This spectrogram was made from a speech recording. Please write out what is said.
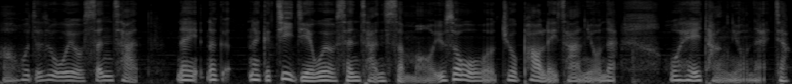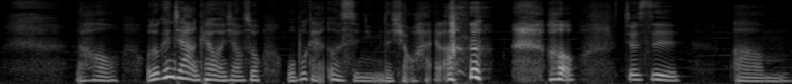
啊，或者是我有生产那那个那个季节我有生产什么，有时候我就泡擂茶牛奶或黑糖牛奶这样。然后我都跟家长开玩笑说，我不敢饿死你们的小孩啦。然后就是嗯，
